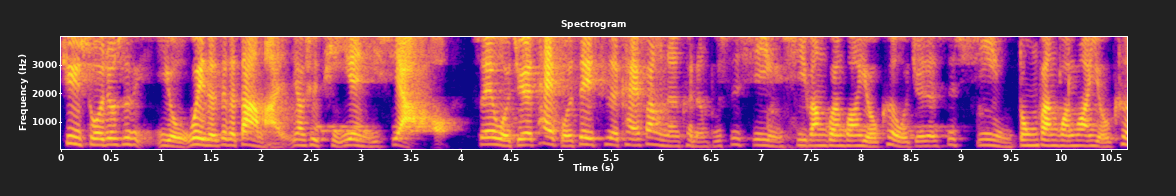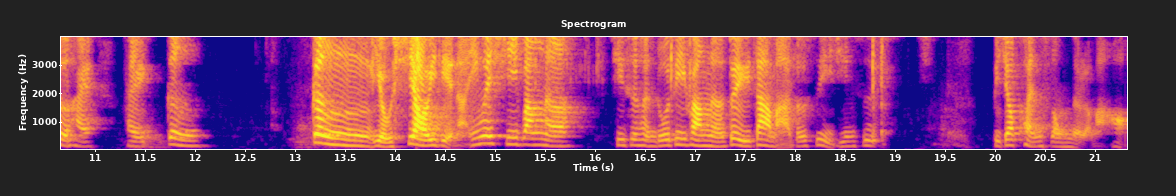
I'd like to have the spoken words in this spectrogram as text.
据说就是有为了这个大麻要去体验一下哦。所以我觉得泰国这次的开放呢，可能不是吸引西方观光游客，我觉得是吸引东方观光游客，还还更更有效一点啊。因为西方呢，其实很多地方呢，对于大麻都是已经是比较宽松的了嘛，哈。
